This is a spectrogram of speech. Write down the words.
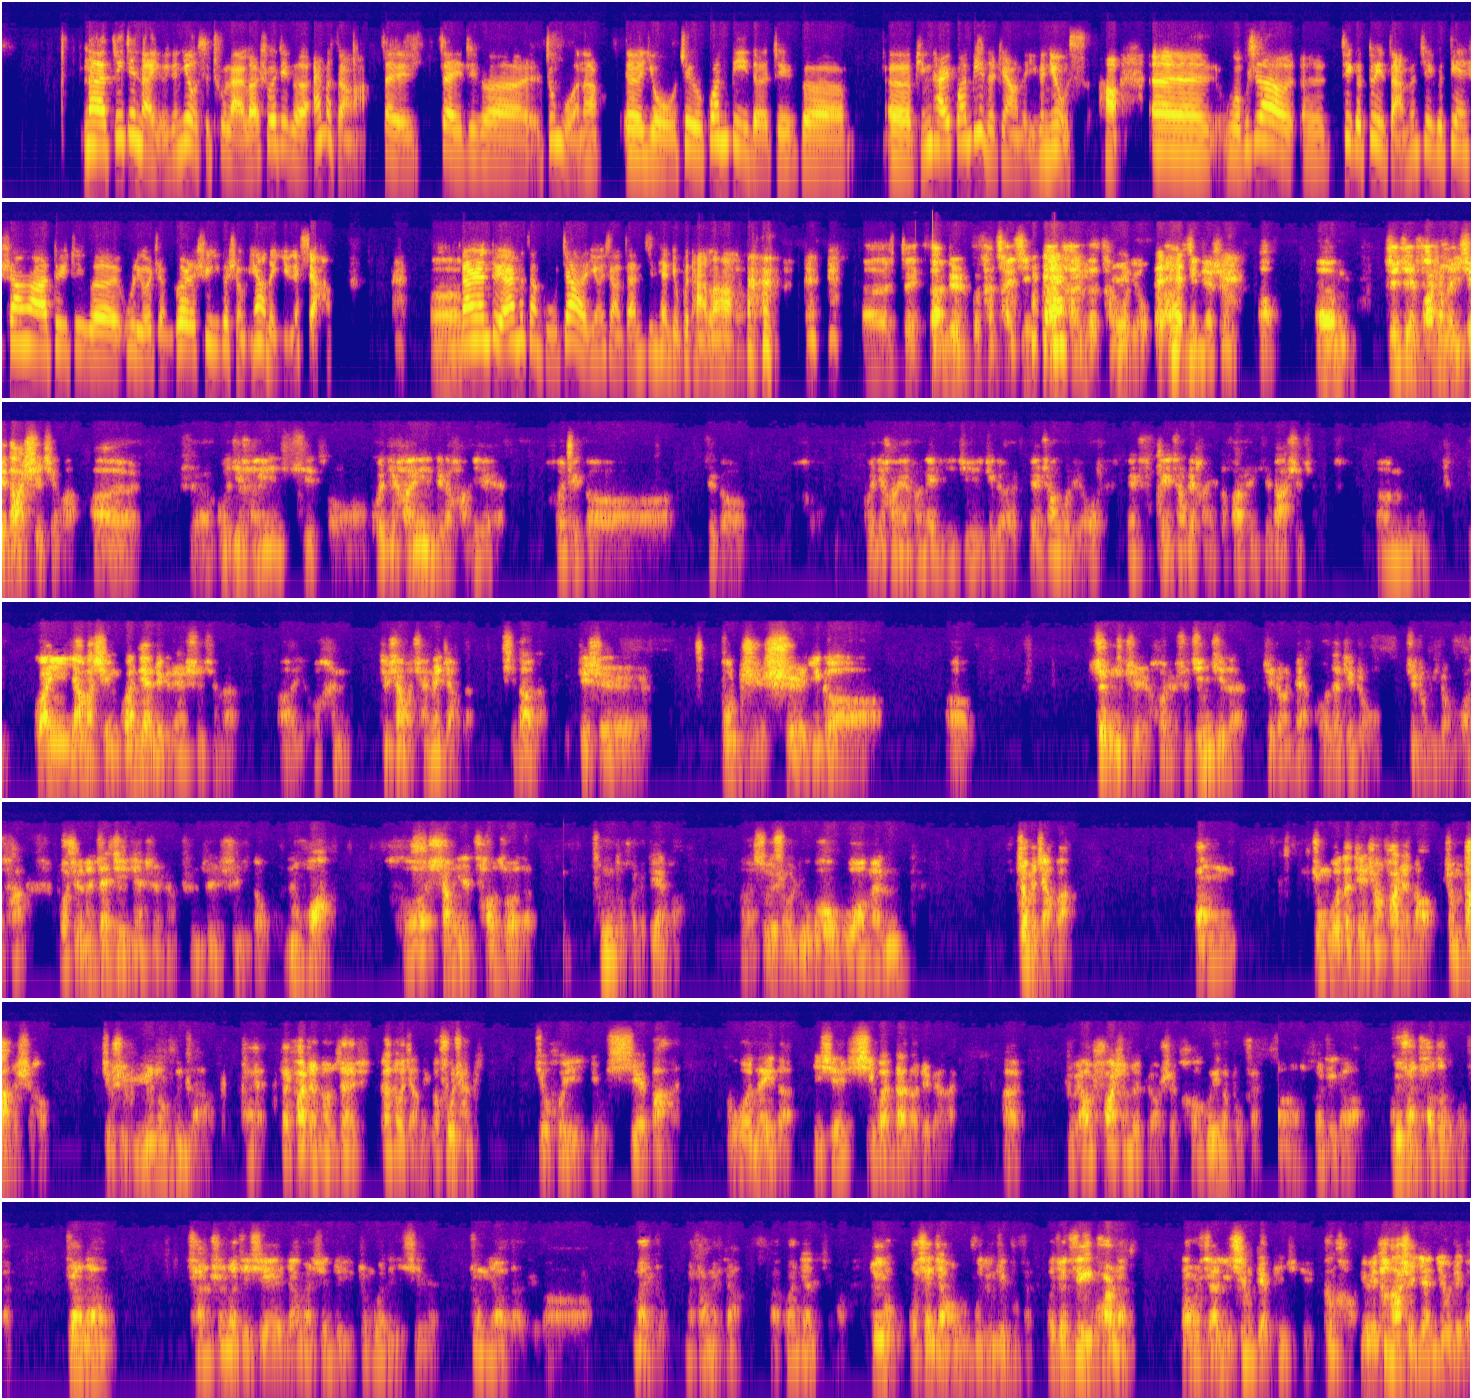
那最近呢有一个 news 出来了，说这个 Amazon 啊，在在这个中国呢，呃有这个关闭的这个呃平台关闭的这样的一个 news 哈。呃，我不知道呃这个对咱们这个电商啊，对这个物流整个的是一个什么样的影响？呃，当然，对 Amazon 股价的影响，咱今天就不谈了哈。呃，对，咱们这是不谈财经，谈个谈物流啊。今天是好，嗯，最近发生了一些大事情啊，呃，是国际航运系统、国际航运这个行业和这个这个国际航运行业以及这个电商物流、电电商这行业都发生一些大事情。嗯，关于亚马逊关店这个件事情呢，啊，有很就像我前面讲的。提到的，这是不只是一个呃政治或者是经济的这种两国的这种这种一种摩擦。我觉得在这件事上，纯粹是一个文化和商业操作的冲突或者变化啊。所以说，如果我们这么讲吧，当中国的电商发展到这么大的时候，就是鱼龙混杂，哎，在发展中，在刚才我讲的一个副产品。就会有些把国内的一些习惯带到这边来，啊，主要发生的主要是合规的部分，啊和这个规范操作的部分，这样呢，产生了这些亚马逊对于中国的一些重要的这个卖主、大买家啊关键的情况。对于我先讲我们物流这部分，我觉得这一块呢，待会儿让易清点评几句更好，因为他是研究这个，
